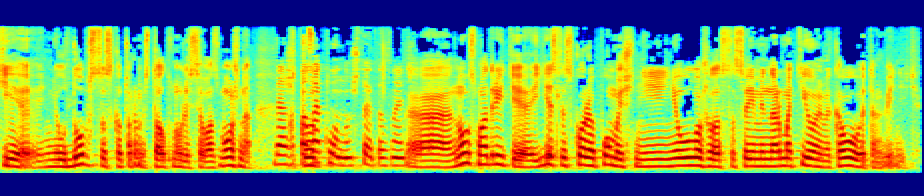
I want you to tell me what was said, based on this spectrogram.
те неудобства, с которыми столкнулись, а возможно... Даже кто- по закону, что это значит? Э, ну, смотрите, если скорая помощь не, не уложилась со своими нормативами, кого в этом винить?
